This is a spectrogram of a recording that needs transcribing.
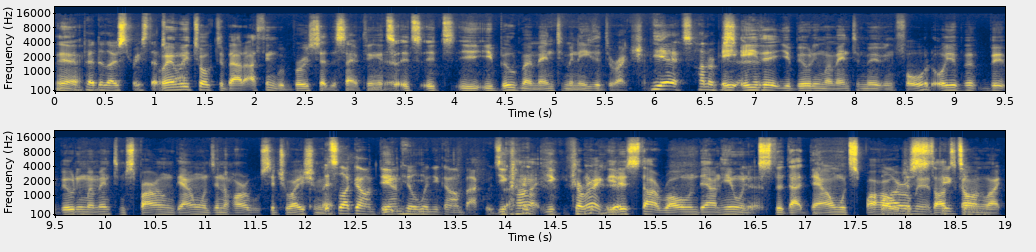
yeah. compared to those three steps. When back. we talked about it, I think with Bruce said the same thing. It's it's it's you, you build momentum in either direction. yes, hundred percent. either you're building momentum moving forward, or you're bu- building momentum spiraling downwards in a horrible situation, man. it's like going You- downhill when you're going backwards. You though. can't. You correct. You just start rolling downhill, and it's that, that downward spiral Spiral, just man, starts big time. going like,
